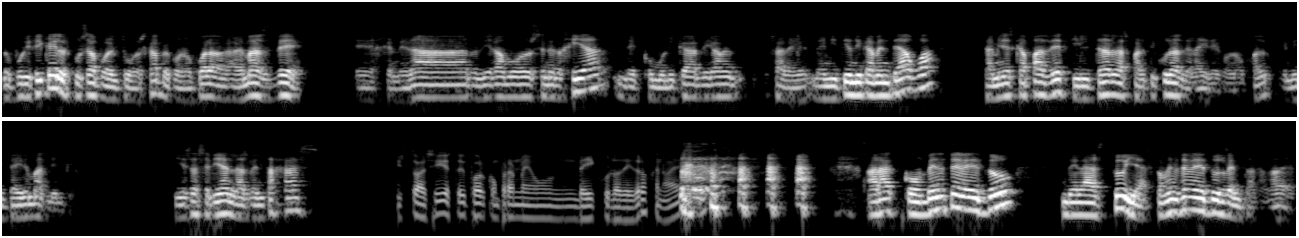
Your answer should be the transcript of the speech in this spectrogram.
lo purifica y lo expulsa por el tubo de escape, con lo cual además de eh, generar, digamos, energía, de comunicar, digamos, o sea, de emitir únicamente agua, también es capaz de filtrar las partículas del aire, con lo cual emite aire más limpio. Y esas serían las ventajas. Visto así, estoy por comprarme un vehículo de hidrógeno. ¿eh? Ahora, convénceme tú de las tuyas, convénceme de tus ventajas. A ver.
